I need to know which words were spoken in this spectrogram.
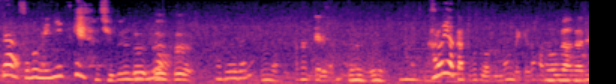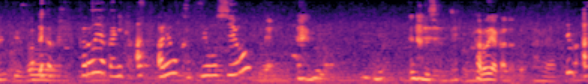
じゃあ、その身につけた自分のうん波動がね、上がってる。うんうん軽やかってことだと思うんだけど、波動が上がるっていうのは。だから、軽やかに、あ、あれを活用しようって。ね、なんでしょうね。軽やかだと。でも、あ、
